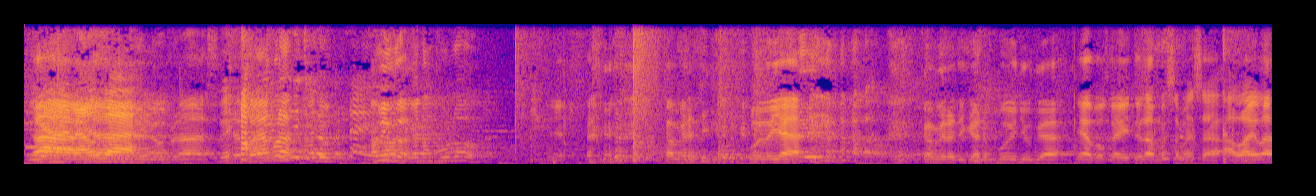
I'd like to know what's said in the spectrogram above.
Iya, tahu lah. dua belas. Ya bayang lah. Ya? gue juga. 360 kamera 360 ya kamera 360 juga. Ya pokoknya itulah masa-masa alay lah.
